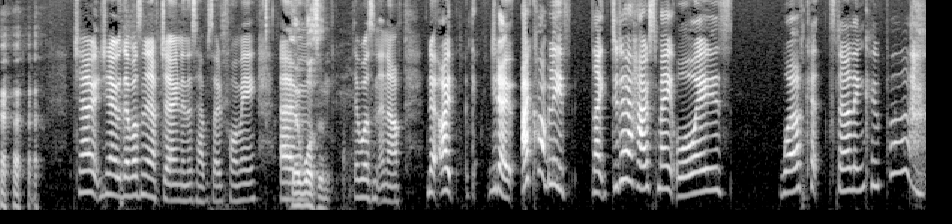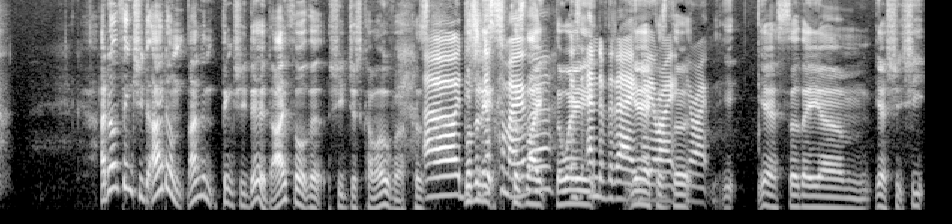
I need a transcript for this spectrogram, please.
Joan, you know, there wasn't enough Joan in this episode for me. Um, there wasn't. There wasn't enough. No, I, you know, I can't believe. Like, did her housemate always work at Sterling Cooper? I don't think she. I don't. I didn't think she did. I thought that she'd just come over because Oh, did wasn't she it just come 'cause, over? like the way end of the day. no, you're right. the- you're right. y- yeah, so they um yeah she she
